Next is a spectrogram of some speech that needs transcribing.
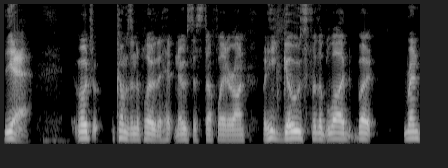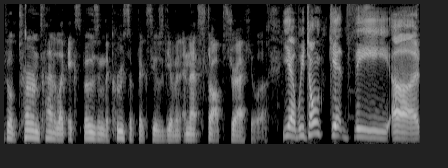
Yeah. Which comes into play with the hypnosis stuff later on. But he goes for the blood, but Renfield turns, kind of like exposing the crucifix he was given, and that stops Dracula. Yeah, we don't get the uh,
